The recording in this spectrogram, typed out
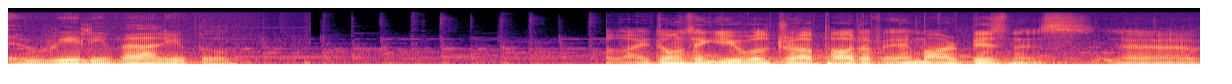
really valuable. Well, I don't think you will drop out of MR business uh,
